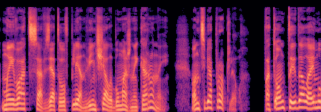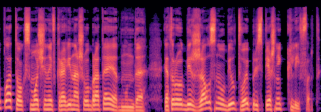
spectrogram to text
моего отца, взятого в плен, венчала бумажной короной, Он тебя проклял. Потом ты дала ему платок, смоченный в крови нашего брата Эдмунда, которого безжалостно убил твой приспешник Клиффорд.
